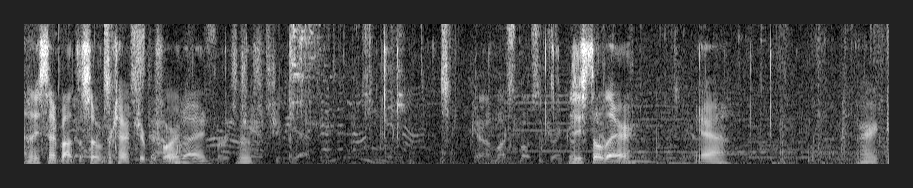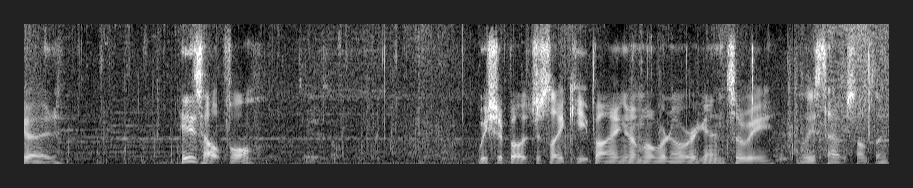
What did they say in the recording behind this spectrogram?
At least I bought the civil protector before I died. Move. chance you get. Hmm. Yeah, am I supposed to drink Is he still there? Yeah. Alright, good. He's helpful. We should both just like keep buying them over and over again so we at least have something.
